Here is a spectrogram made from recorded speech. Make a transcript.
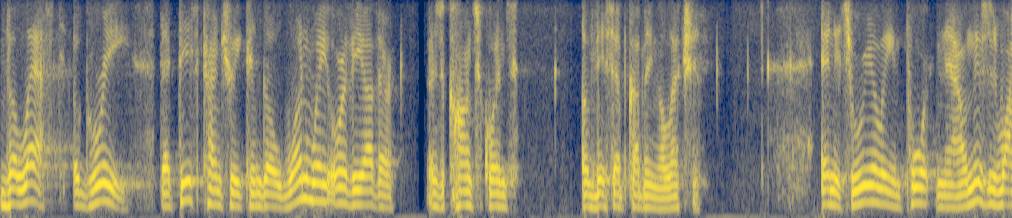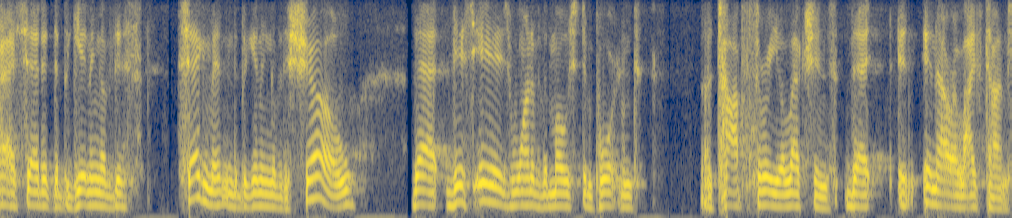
the left agree that this country can go one way or the other as a consequence of this upcoming election. And it's really important now. And this is why I said at the beginning of this segment, in the beginning of the show, that this is one of the most important uh, top three elections that in, in our lifetimes.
